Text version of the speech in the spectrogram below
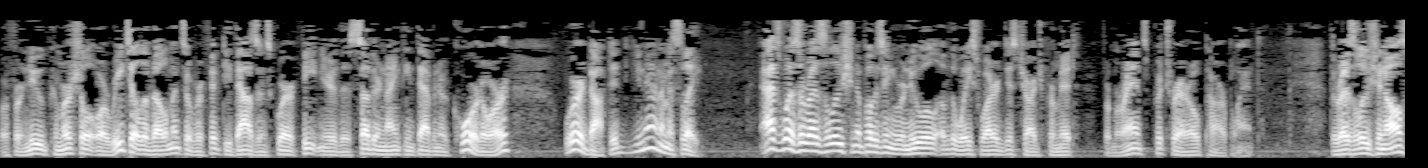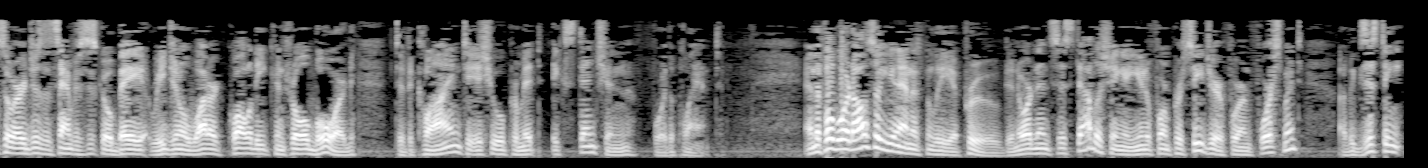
or for new commercial or retail developments over 50,000 square feet near the southern 19th Avenue corridor were adopted unanimously, as was a resolution opposing renewal of the wastewater discharge permit for Mirant's Potrero Power Plant. The resolution also urges the San Francisco Bay Regional Water Quality Control Board to decline to issue a permit extension for the plant. And the full board also unanimously approved an ordinance establishing a uniform procedure for enforcement of existing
